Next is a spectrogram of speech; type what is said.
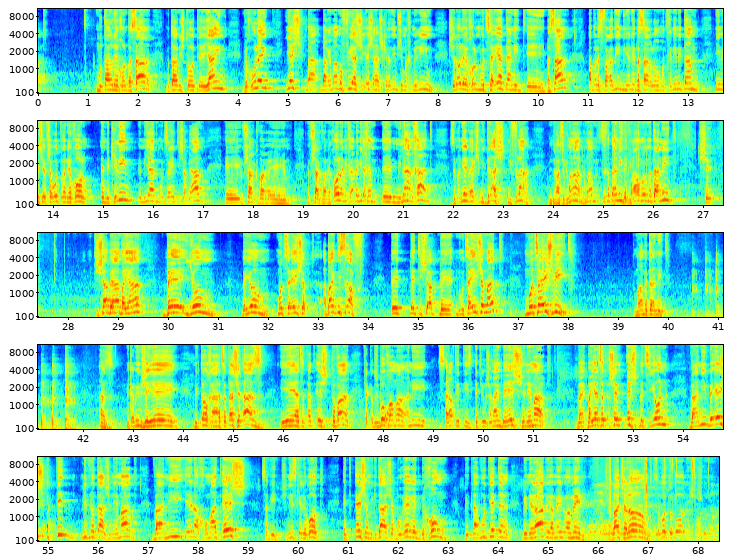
מותר לאכול בשר, מותר לשתות יין וכולי. יש, ברמה מופיע שיש אשכנזים שמחמירים שלא לאכול מוצאי התענית בשר, אבל הספרדים בענייני בשר לא מתחילים איתם. אם יש אפשרות כבר לאכול, הם מקילים, ומיד מוצאי תשעה באב אפשר כבר, אפשר כבר לאכול. אני חייב להגיד לכם מילה אחת, זה מעניין, רק מדרש נפלא. מדרש זה גמרא, גמרא צריך התענית, הגמרא אומרת בתענית, ש... תשעה באב היה ביום, ביום מוצאי שבת, הבית נשרף. בתשעה, במוצאי שבת, מוצאי שביעית. גמרא בתענית. אז מקווים שיהיה, מתוך ההצתה של אז, יהיה הצתת אש טובה, כי הקדוש ברוך הוא אמר, אני שרפתי את ירושלים באש, שנאמר, "ו- ויצת השם אש בציון, ואני באש עתיד לבנותה, שנאמר, ואני אהיה לה חומת אש סביב, שנזכה לראות את אש המקדש הבוערת בחום, בהתלהבות יתר, במהרה בימינו אמן. שבת שלום, בשורות טובות, ישועות טובות.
